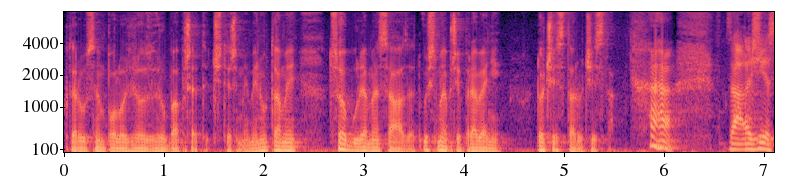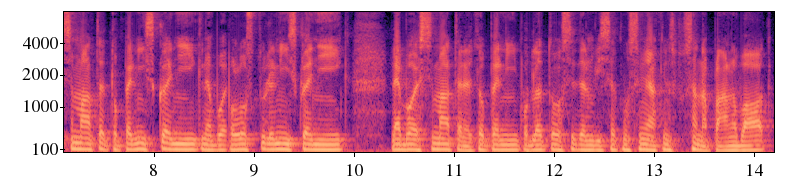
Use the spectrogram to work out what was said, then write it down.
kterou jsem položil zhruba před čtyřmi minutami. Co budeme sázet? Už jsme připraveni do čista, do čista. Záleží, jestli máte topený skleník nebo polostudený skleník, nebo jestli máte netopený, podle toho si ten výsev musím nějakým způsobem naplánovat.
